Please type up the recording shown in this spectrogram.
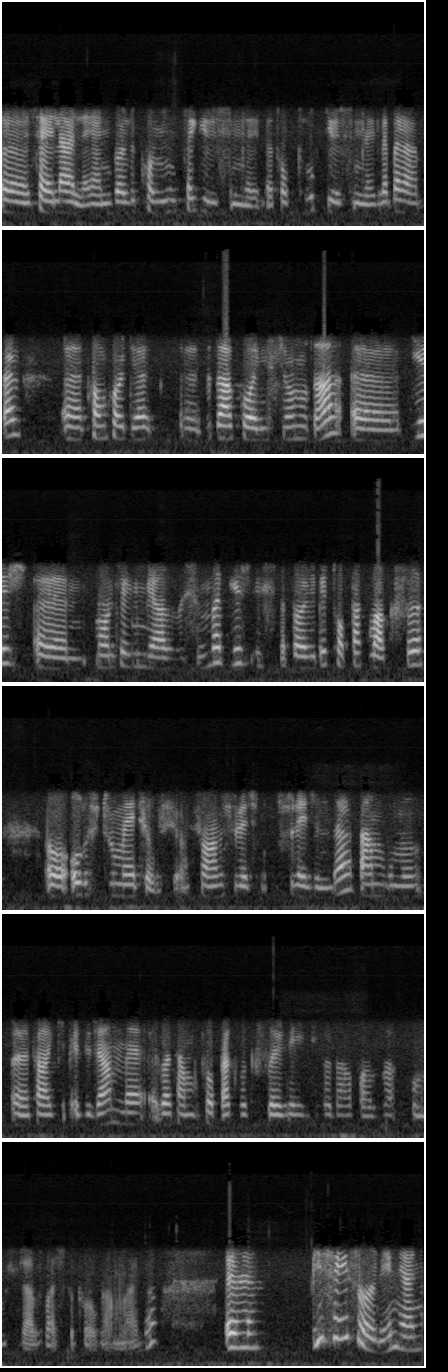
e, şeylerle yani böyle komünite girişimleriyle topluluk girişimleriyle beraber e, Concordia e, Gıda Koalisyonu da e, bir e, Montreal'in biraz dışında bir işte böyle bir toprak vakfı e, oluşturmaya çalışıyor. Şu an süreç, sürecinde ben bunu e, takip edeceğim ve zaten bu toprak vakıflarıyla ilgili daha fazla konuşacağız başka programlarda. E, bir şey söyleyeyim yani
